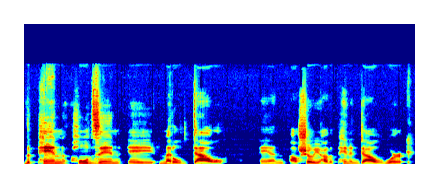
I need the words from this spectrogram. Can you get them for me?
the pin holds in a metal dowel and I'll show you how the pin and dowel work.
